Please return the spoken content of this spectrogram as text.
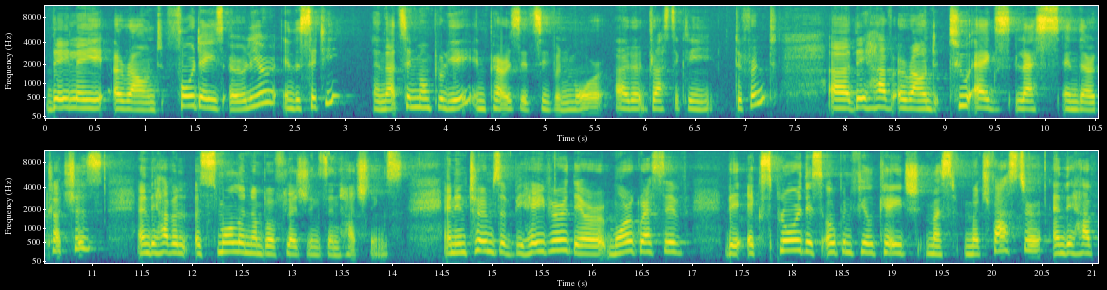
they lay around four days earlier in the city and that's in Montpellier. In Paris, it's even more uh, drastically different. Uh, they have around two eggs less in their clutches, and they have a, a, smaller number of fledglings and hatchlings. And in terms of behavior, they are more aggressive. They explore this open field cage much, much faster, and they have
